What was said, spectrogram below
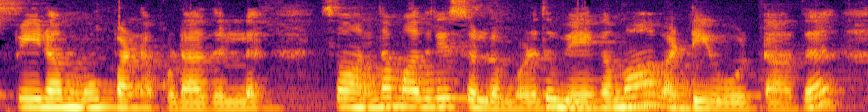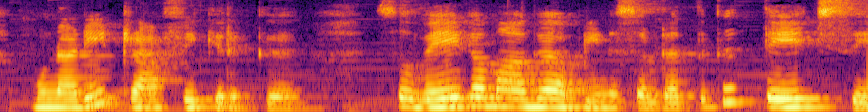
ஸ்பீடாக மூவ் பண்ணக்கூடாது இல்லை ஸோ அந்த மாதிரி சொல்லும் பொழுது வேகமாக வண்டி ஓட்டாத முன்னாடி டிராஃபிக் இருக்குது ஸோ வேகமாக அப்படின்னு சொல்கிறதுக்கு தேஜ் சே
